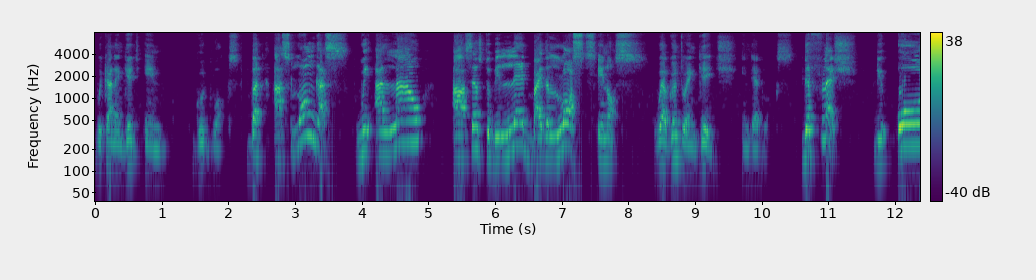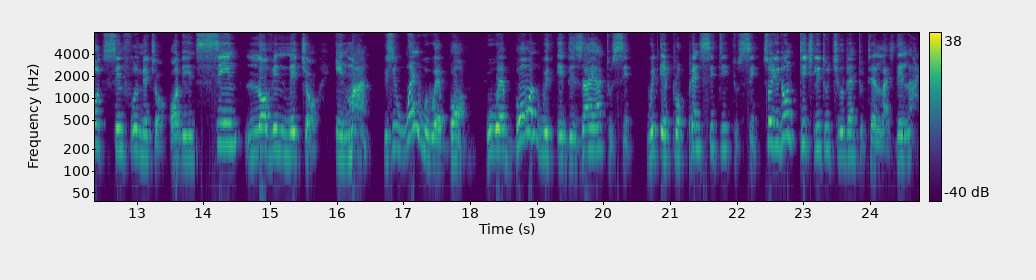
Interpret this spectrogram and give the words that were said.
we can engage in good works. But as long as we allow ourselves to be led by the lusts in us, we are going to engage in dead works. The flesh, the old sinful nature or the sin loving nature in man. You see, when we were born, we were born with a desire to sin with a propensity to sin. So you don't teach little children to tell lies, they lie.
